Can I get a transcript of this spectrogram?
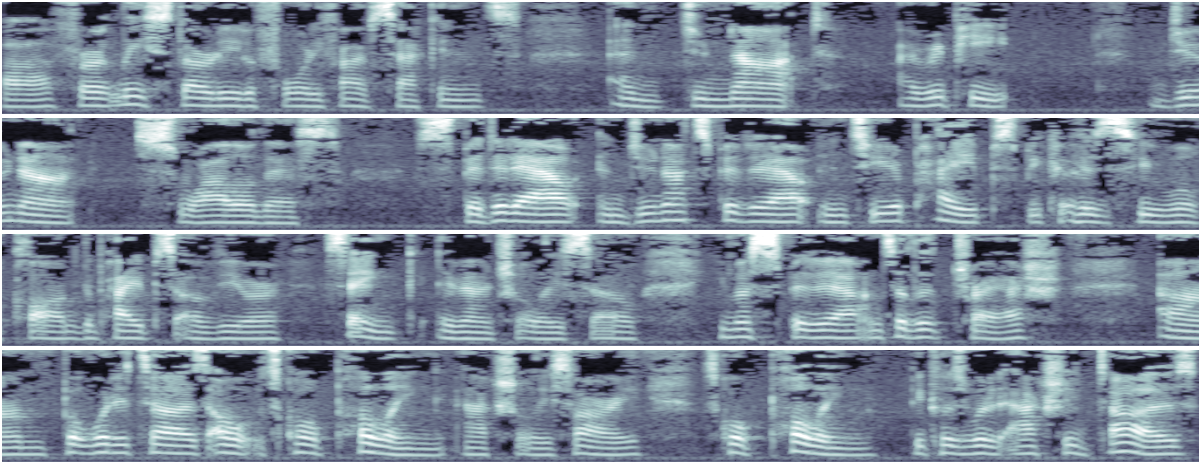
uh, for at least 30 to 45 seconds. And do not, I repeat, do not swallow this. Spit it out and do not spit it out into your pipes because you will clog the pipes of your sink eventually. So you must spit it out into the trash. Um, but what it does, oh, it's called pulling, actually, sorry. It's called pulling because what it actually does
